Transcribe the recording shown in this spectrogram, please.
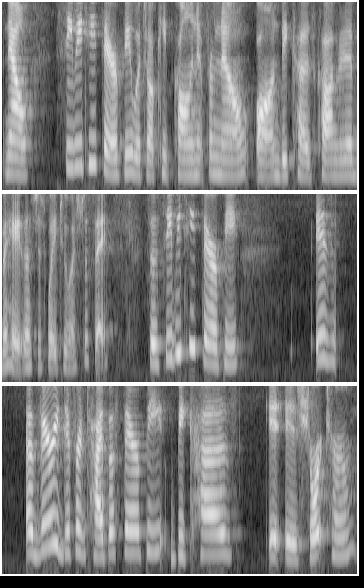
Now, CBT therapy, which I'll keep calling it from now on because cognitive behavior, that's just way too much to say. So, CBT therapy is a very different type of therapy because it is short term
